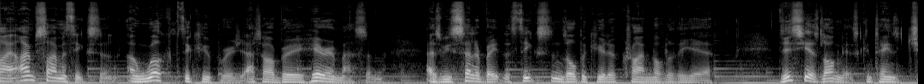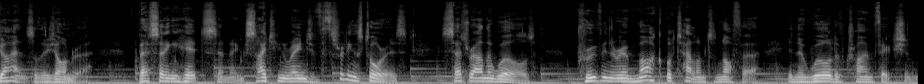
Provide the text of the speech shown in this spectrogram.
Hi, I'm Simon Theakston, and welcome to the Cooperage at our brewery here in Masham as we celebrate the Theakston's Peculier Crime Novel of the Year. This year's longlist contains giants of the genre, best-selling hits, and an exciting range of thrilling stories set around the world, proving the remarkable talent on offer in the world of crime fiction.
